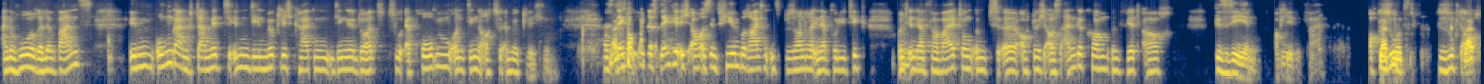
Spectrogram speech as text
eine hohe Relevanz im Umgang damit, in den Möglichkeiten, Dinge dort zu erproben und Dinge auch zu ermöglichen. Das, das denke, ich, das denke ich auch aus den vielen Bereichen, insbesondere in der Politik und mhm. in der Verwaltung und äh, auch durchaus angekommen und wird auch gesehen, auf jeden Fall. auch gesucht. gesucht bleibt, auch.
